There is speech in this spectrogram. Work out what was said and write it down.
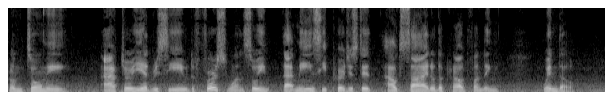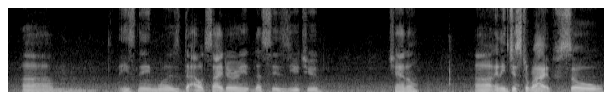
from Tomy after he had received the first one. So he that means he purchased it outside of the crowdfunding window. Um, his name was The Outsider. That's his YouTube channel, uh, and it just arrived. So,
